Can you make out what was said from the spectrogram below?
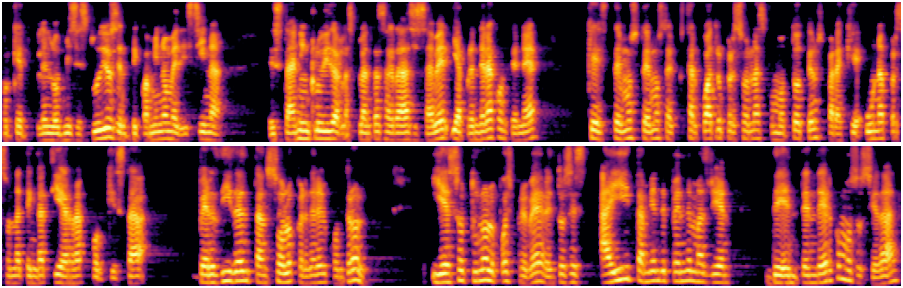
porque en los, mis estudios en Camino Medicina están incluidas las plantas sagradas y saber y aprender a contener que estemos, tenemos que estar cuatro personas como tótems para que una persona tenga tierra porque está perdida en tan solo perder el control. Y eso tú no lo puedes prever. Entonces, ahí también depende más bien de entender como sociedad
